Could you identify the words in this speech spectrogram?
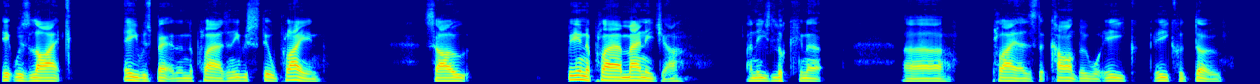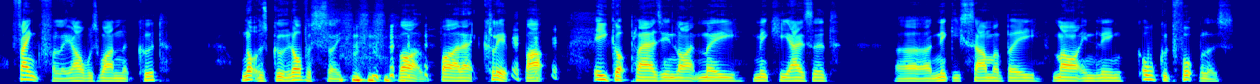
it was like he was better than the players, and he was still playing. So, being a player manager, and he's looking at uh, players that can't do what he he could do. Thankfully, I was one that could. Not as good, obviously, by, by that clip, but he got players in like me, Mickey Hazard, uh, Nicky Summerbee, Martin Ling, all good footballers.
